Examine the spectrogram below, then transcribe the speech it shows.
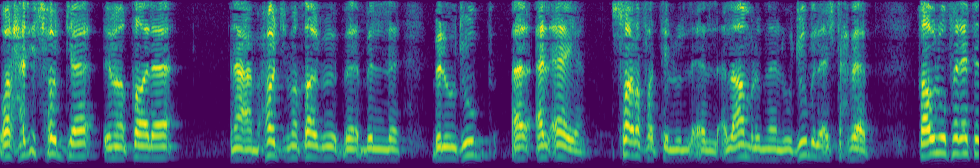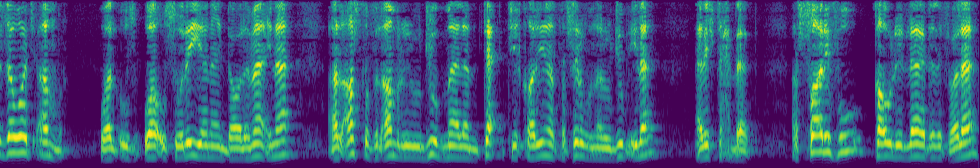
والحديث حجة لما قال نعم حج ما قال بالوجوب الآية. صرفت الأمر من الوجوب إلى استحباب. قوله فلا تزوج أمر وأصوليا عند علمائنا الأصل في الأمر الوجوب ما لم تأتي قرينة تصرف من الوجوب إلى الاستحباب. الصارف قول الله جل وعلا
